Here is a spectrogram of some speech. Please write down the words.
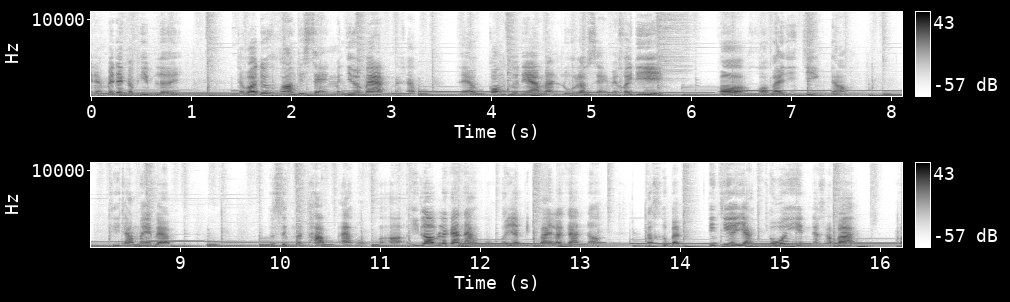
เนี่ยไม่ได้กระพริบเลย แต่ว่าด้วยความที่แสงมันเยอะมากนะครับ แล้วกล้องตัวนี้มันรูรับแสงไม่ค่อยดี ก็ขออภัยจริงๆเนาะที่ทำให้แบบรู้สึกเหมือนผับอะผมออีกรอบแล้วกันนะผมขออนุญาตปิดไฟแล้วกันเนาะก็คือแบบจริงๆอยากโชว์ให้เห็นนะครับว่าไฟ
